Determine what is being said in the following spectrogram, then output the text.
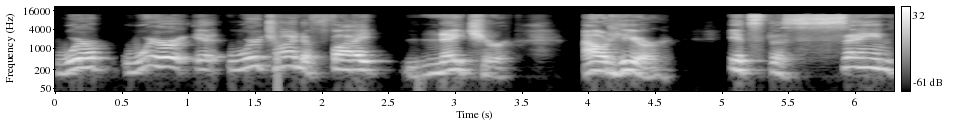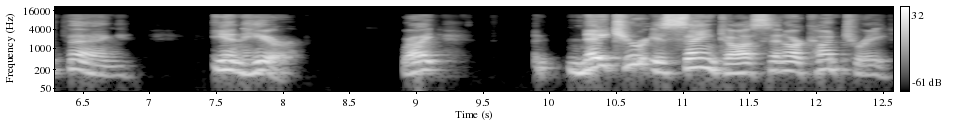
we're we're it, we're trying to fight nature out here. It's the same thing in here, right? Nature is saying to us in our country,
